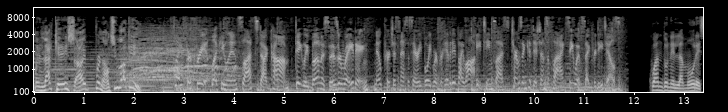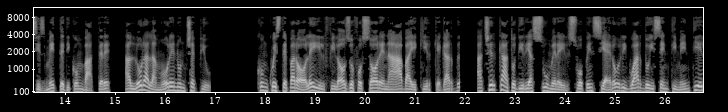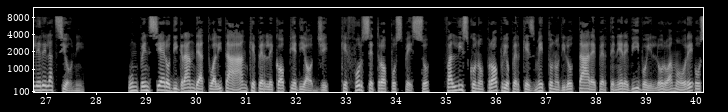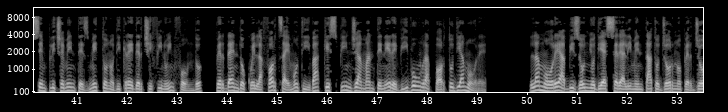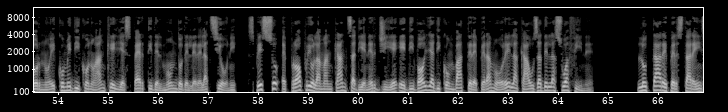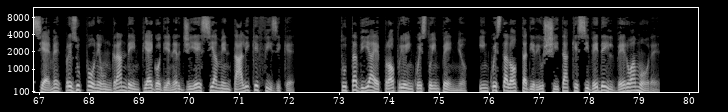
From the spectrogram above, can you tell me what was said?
In that case, I pronounce you lucky. Play for free at LuckyLandSlots.com. Daily bonuses are waiting. No purchase necessary. Void where prohibited by law. 18 plus. Terms and conditions apply. See website for details. Quando nell'amore si smette di combattere, allora l'amore non c'è più. Con queste parole il filosofo Soren Abai Kierkegaard ha cercato di riassumere il suo pensiero riguardo i sentimenti e le relazioni. Un pensiero di grande attualità anche per le coppie di oggi, che forse troppo spesso, falliscono proprio perché smettono di lottare per tenere vivo il loro amore o semplicemente smettono di crederci fino in fondo, perdendo quella forza emotiva che spinge a mantenere vivo un rapporto di amore. L'amore ha bisogno di essere alimentato giorno per giorno e come dicono anche gli esperti del mondo delle relazioni, spesso è proprio la mancanza di energie e di voglia di combattere per amore la causa della sua fine. Lottare per stare insieme presuppone un grande impiego di energie sia mentali che fisiche. Tuttavia è proprio in questo impegno, in questa lotta di riuscita che si vede il vero amore.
